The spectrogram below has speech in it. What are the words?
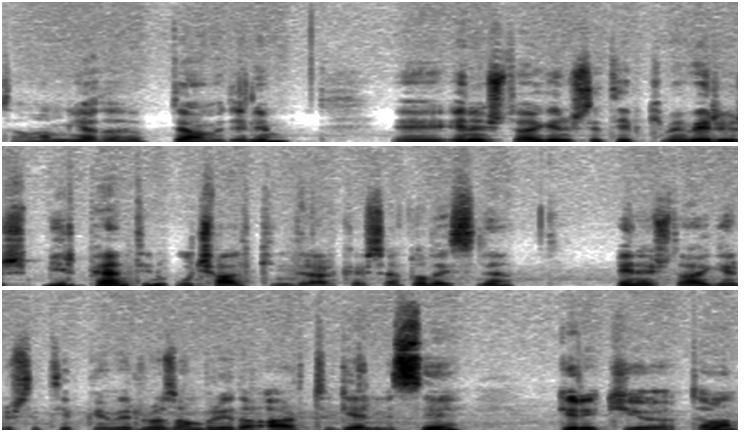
Tamam ya da devam edelim. E, NH2 genişte tepkime verir. Bir pentin uç alkindir arkadaşlar. Dolayısıyla NH2 genişte tepkime verir. O zaman buraya da artı gelmesi gerekiyor. Tamam.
